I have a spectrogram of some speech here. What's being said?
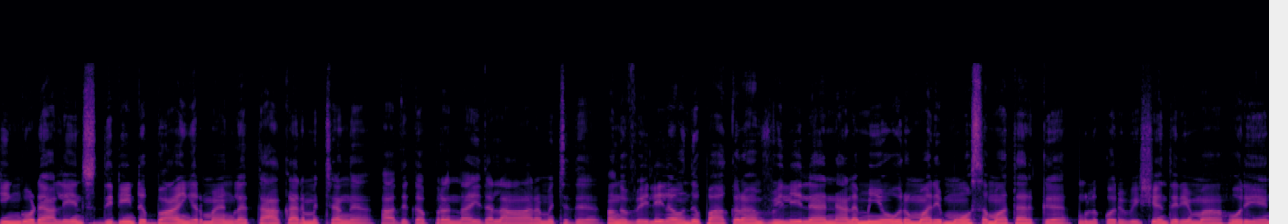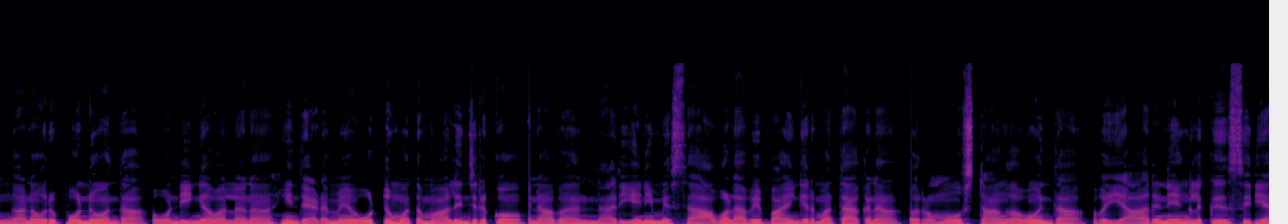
கிங்கோட அலையன்ஸ் திடீர்னு பயங்கரமா எங்களை தாக்க ஆரம்பிச்சாங்க. அதுக்கப்புறம் தான் இதெல்லாம் ஆரம்பிச்சது. அங்க வெளியில வந்து பாக்குறேன் வெளியில நிலைமையும் ஒரு மாதிரி மோசமா தான் இருக்கு. உங்களுக்கு ஒரு விஷயம் தெரியுமா? ஒரு எங்கான ஒரு பொண்ணு வந்தா ஒண்டி இங்க வரலனா இந்த இடமே ஒட்டு மொத்தமா அழிஞ்சிருக்கும். ஏன்னா அவன் நிறைய எனிமிஸ அவளாவே பயங்கரமா தாக்குனா ரொம்ப ஸ்ட்ராங்காவும் இருந்தா. அவ யாருன்னு எங்களுக்கு சரியா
